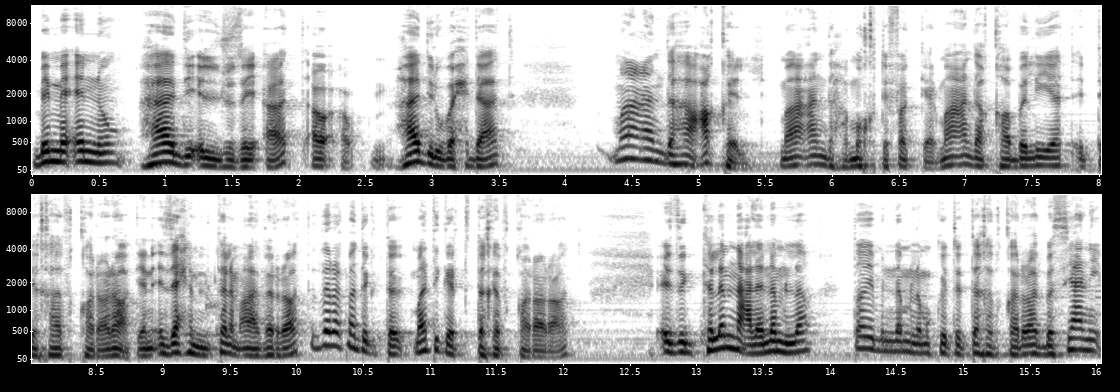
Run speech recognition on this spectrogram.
بما إنه هذه الجزيئات أو, أو هذه الوحدات ما عندها عقل ما عندها مخ تفكر ما عندها قابلية اتخاذ قرارات. يعني إذا إحنا بنتكلم على ذرات الذرات ما تقدر ما تقدر تتخذ قرارات. إذا تكلمنا على نملة طيب النملة ممكن تتخذ قرارات بس يعني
